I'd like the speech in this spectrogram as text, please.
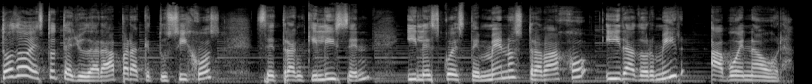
Todo esto te ayudará para que tus hijos se tranquilicen y les cueste menos trabajo ir a dormir a buena hora.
